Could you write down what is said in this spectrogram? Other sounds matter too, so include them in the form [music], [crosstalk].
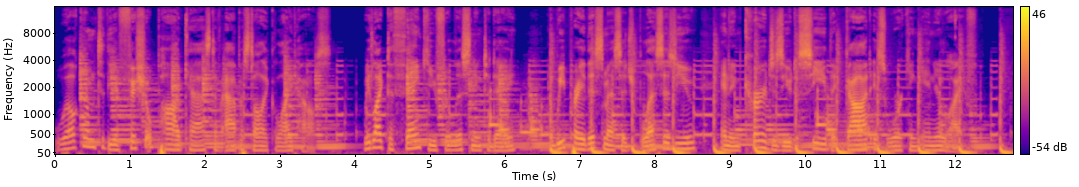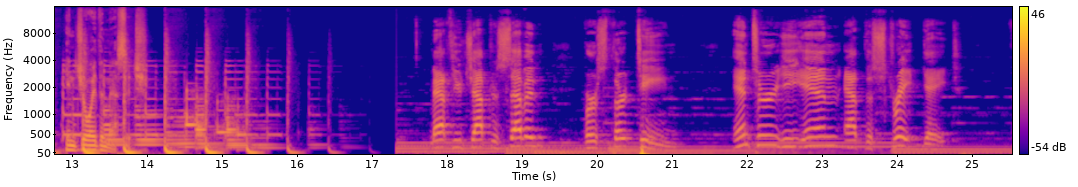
Welcome to the official podcast of Apostolic Lighthouse. We'd like to thank you for listening today, and we pray this message blesses you and encourages you to see that God is working in your life. Enjoy the message. Matthew chapter 7, verse 13. Enter ye in at the strait gate,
